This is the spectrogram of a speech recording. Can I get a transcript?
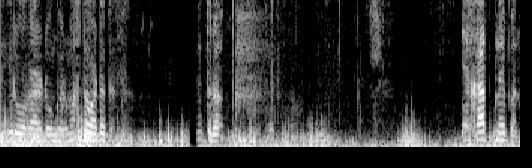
हिरवगार डोंगर मस्त वाटतच. क्षेत्र हे खात नाही पण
